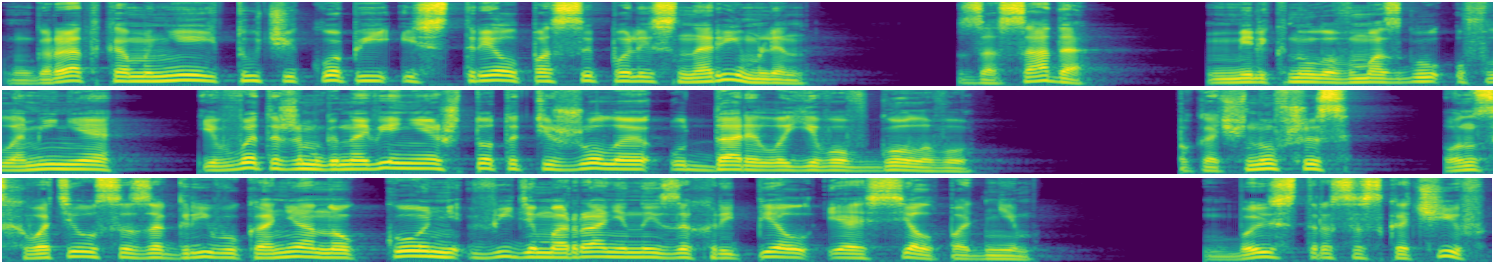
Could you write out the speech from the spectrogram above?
Град камней, тучи копий и стрел посыпались на римлян. «Засада?» — мелькнула в мозгу у Фламиния, и в это же мгновение что-то тяжелое ударило его в голову. Покачнувшись, он схватился за гриву коня, но конь, видимо, раненый, захрипел и осел под ним. Быстро соскочив,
